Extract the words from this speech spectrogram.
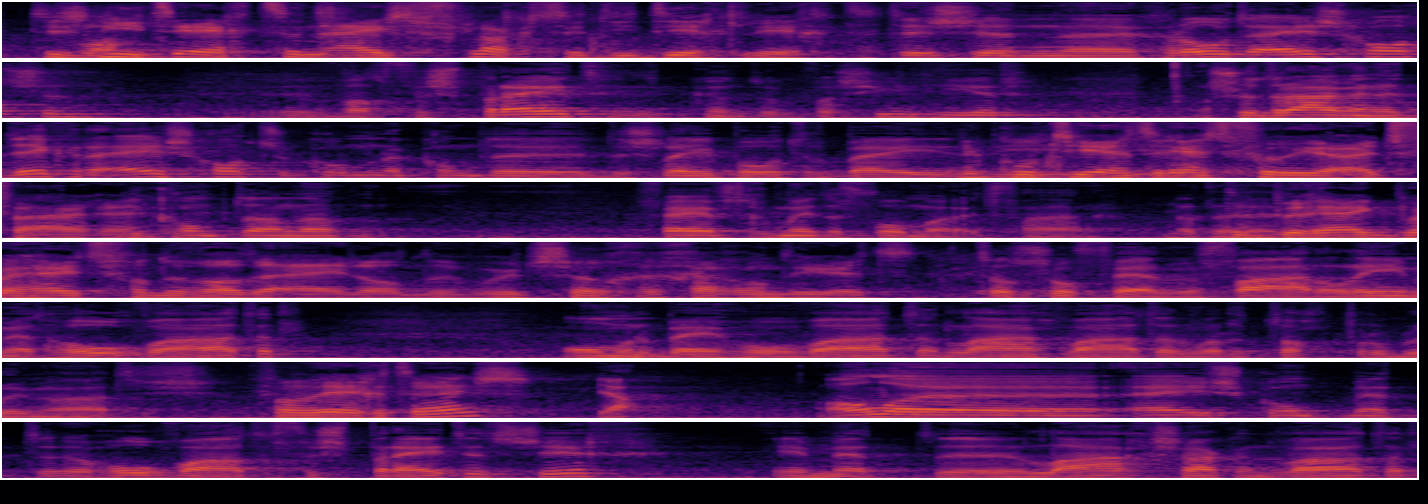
Het is niet echt een ijsvlakte die dicht ligt. Het is een grote ijsschotsen, wat verspreid. Dat kunt u ook wel zien hier. Zodra we in het dikkere ijsschotsen komen, dan komt de, de sleepboot erbij. Dan die, komt hij echt recht voor u uitvaren? Die komt dan 50 meter voor me uitvaren. De bereikbaarheid van de Waddeneilanden wordt zo gegarandeerd? Tot zover. We varen alleen met hoog water. Om en bij hoog water. Laag water wordt het toch problematisch. Vanwege het ijs? Ja. Alle ijs komt met hoog water verspreidt het zich. En met uh, laag zakkend water...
